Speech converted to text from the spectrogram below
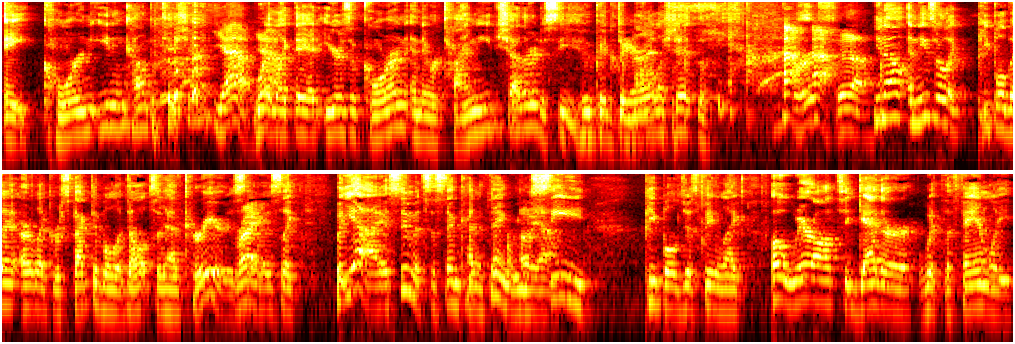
a corn eating competition. Yeah, where yeah. like they had ears of corn and they were timing each other to see who could clear it. demolish it, the first. Yeah. You know, and these are like people that are like respectable adults that have careers. Right. So it's like, but yeah, I assume it's the same kind of thing where you Oh, yeah. see people just being like, oh, we're all together with the family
